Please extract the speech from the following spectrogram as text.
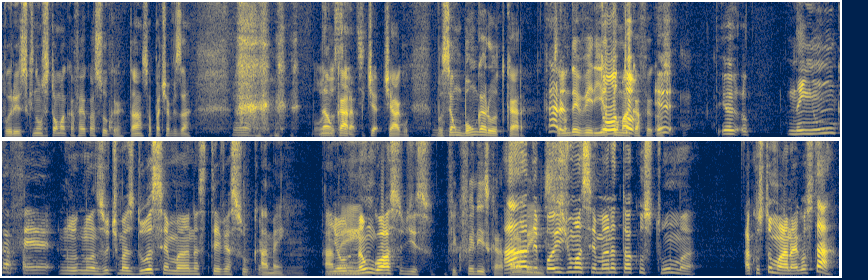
Por isso que não se toma café com açúcar, tá? Só pra te avisar. O não, cara, Thiago, você é um bom garoto, cara. Cara, você não deveria tô- tomar tô- café com eu- açúcar. eu- eu- nenhum café no- nas últimas duas semanas teve açúcar. Amém. E eu Amém. não gosto disso. Fico feliz, cara. Ah, Parabéns. depois de uma semana tu acostuma. Acostumar não é gostar.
